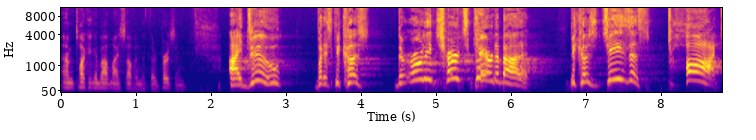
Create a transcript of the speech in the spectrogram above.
I'm talking about myself in the third person. I do, but it's because the early church cared about it, because Jesus taught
